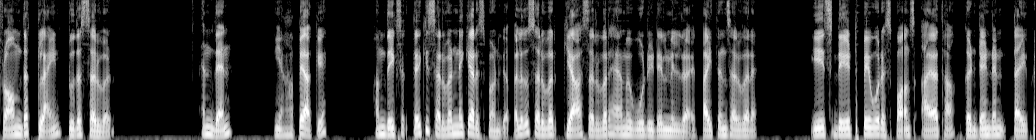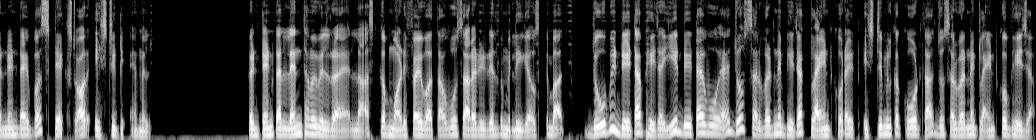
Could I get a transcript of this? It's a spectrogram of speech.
from the client to the server and then यहाँ पे आके हम देख सकते हैं कि सर्वर ने क्या रिस्पॉन्ड किया। पहले तो सर्वर क्या सर्वर है हमें वो डिटेल मिल रहा है। पाइथन सर्वर है। इस डेट पे वो रिस्पॉन्स आया था। Content and type content type बस टेक्स्ट और H T T M L content का लेंथ हमें मिल रहा है। लास्ट कब मॉडिफाई हुआ था, वो सारा डिटेल तो मिल ही गया। उसके बाद जो भी डेटा भेजा, ये डेटा वो है जो सर्वर ने भेजा क्लाइंट को राइट एच का कोड था जो सर्वर ने क्लाइंट को भेजा।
